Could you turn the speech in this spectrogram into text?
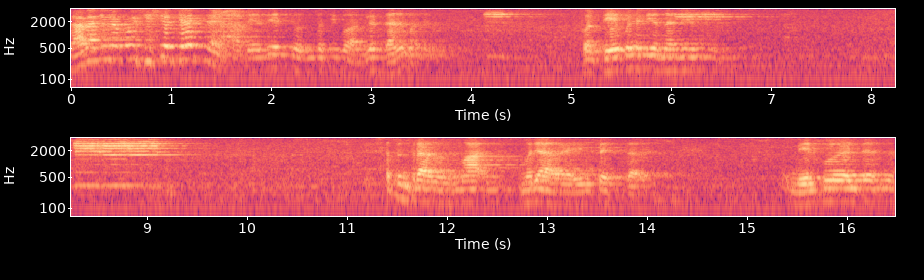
દાદાજી કોઈ શિષ્ય છે જ નહીં. આ બે બે જ છું. પછી ભાગલે તારે માટે પણ તે પણ એની અંદાજે સ્વતંત્ર મજા આવે ઇન્ટરેસ્ટ આવે. બિલકુલ ઇન્ટરેસ્ટ ને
